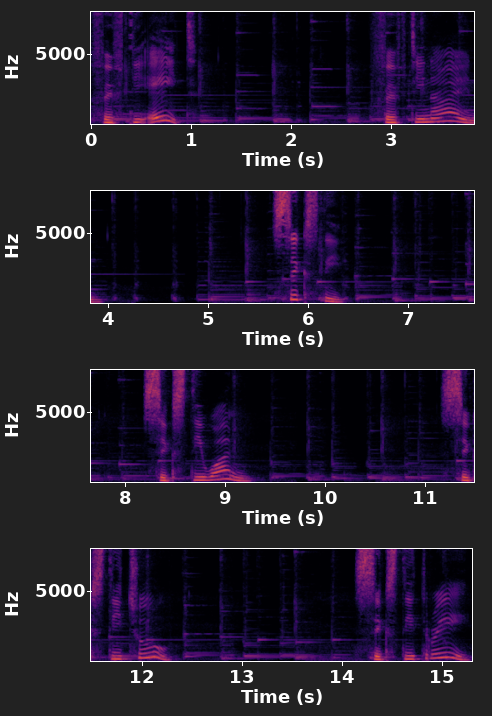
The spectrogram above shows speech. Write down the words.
58 59 60 61 62 63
